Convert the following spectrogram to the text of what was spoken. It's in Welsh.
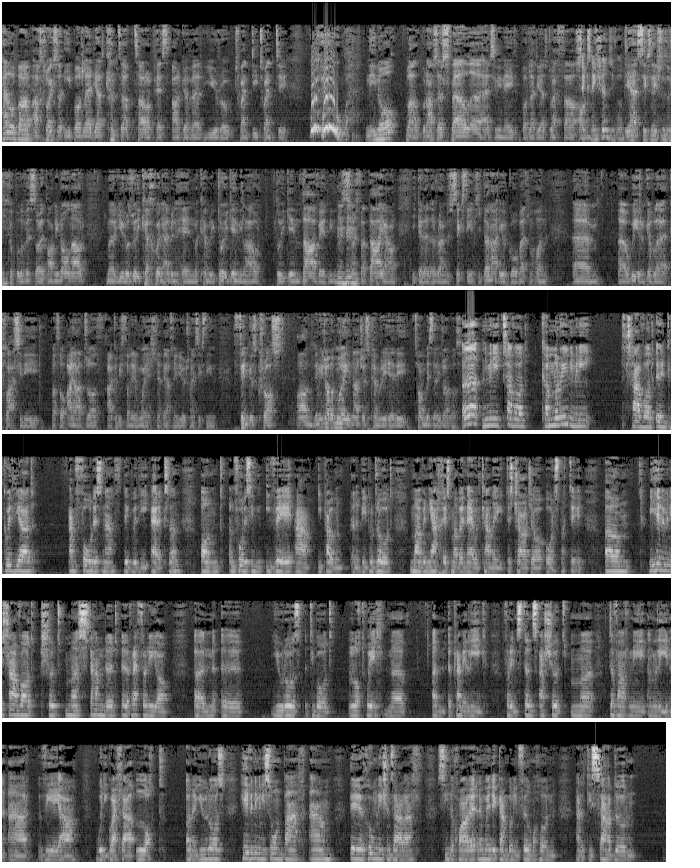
Helo Bob a chroeso i bodlediad cyntaf taro'r pist ar gyfer Euro 2020. Woohoo! Ni nôl, wel, bod amser spel uh, ers i ni wneud bodlediad diwetha. Ond... Six Nations i fod. Ie, yeah, Six Nations mm -hmm. cwpl o fusoedd, ond ni nôl nawr. Mae'r Euros wedi cychwyn erbyn hyn, mae Cymru dwy gêm i lawr, dwy gêm dda fyd, mi ddim yn mm -hmm. sefyllfa dda iawn i gyrraedd y round of 16. Felly dyna yw'r gobeith, mae hwn um, uh, wir yn gyfle clas i ni fath o ailadrodd a gobeithio ni'n yn well na beth ni'n Euro 2016 fingers crossed ond ni'n mynd i drafod mwy na just Cymru heddi. Tom beth ni'n drafod? Uh, ni'n mynd i trafod Cymru ni'n mynd i trafod y digwyddiad anffodus nath digwydd i Ericsson ond anffodus i, i fe a i pawb yn, yn y byd pildrod mae fe'n iachus mae fe newydd cael ei discharge o'r ysbyty. Um, ni hefyd mynd i trafod sut mae standard y refferio yn y Euros wedi bod lot well na yn y Premier League for instance a sut mae dyfarnu ynglyn â'r VAR wedi gwella lot yn y Euros. Hefyd ni'n mynd i sôn bach am y Home Nations arall sydd yn chwarae yn enwedig gan bod ni'n ffilm o hwn ar y dydd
